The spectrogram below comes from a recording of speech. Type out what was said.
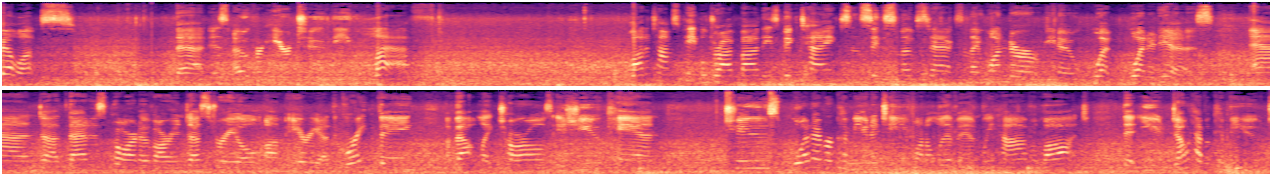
Phillips that is over here to the left. A lot of times people drive by these big tanks and see the smokestacks and they wonder, you know, what, what it is. And uh, that is part of our industrial um, area. The great thing about Lake Charles is you can choose whatever community you want to live in. We have a lot that you don't have a commute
